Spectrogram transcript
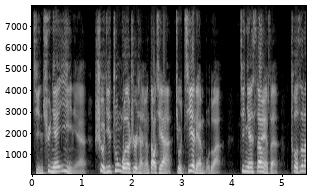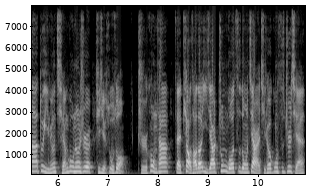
仅去年一年，涉及中国的知识产权盗窃案就接连不断。今年三月份，特斯拉对一名前工程师提起诉讼，指控他在跳槽到一家中国自动驾驶汽车公司之前，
